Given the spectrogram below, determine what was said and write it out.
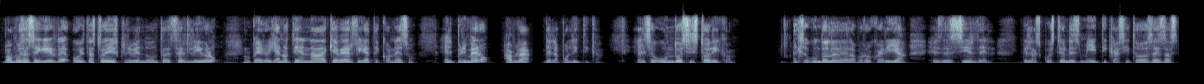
vamos a seguirle. Ahorita estoy escribiendo un tercer libro, pero ya no tiene nada que ver, fíjate, con eso. El primero habla de la política. El segundo es histórico. El segundo es de la brujería, es decir, de, de las cuestiones míticas y todas esas.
